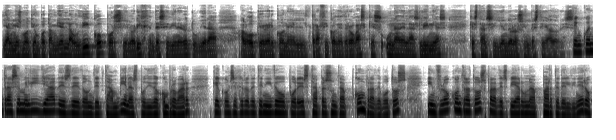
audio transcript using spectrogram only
y al mismo tiempo también la UDICO por si el origen de ese dinero tuviera algo que ver con el tráfico de drogas, que es una de las líneas que están siguiendo los investigadores. Te encuentras en Melilla, desde donde también has podido comprobar que el consejero detenido por esta presunta compra de votos infló contratos para desviar una parte del dinero.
